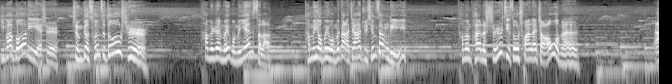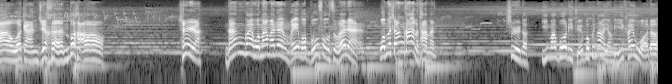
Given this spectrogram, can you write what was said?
姨妈波利也是，整个村子都是。他们认为我们淹死了，他们要为我们大家举行葬礼，他们派了十几艘船来找我们。啊，我感觉很不好。是啊，难怪我妈妈认为我不负责任，我们伤害了他们。是的，姨妈玻璃绝不会那样离开我的。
